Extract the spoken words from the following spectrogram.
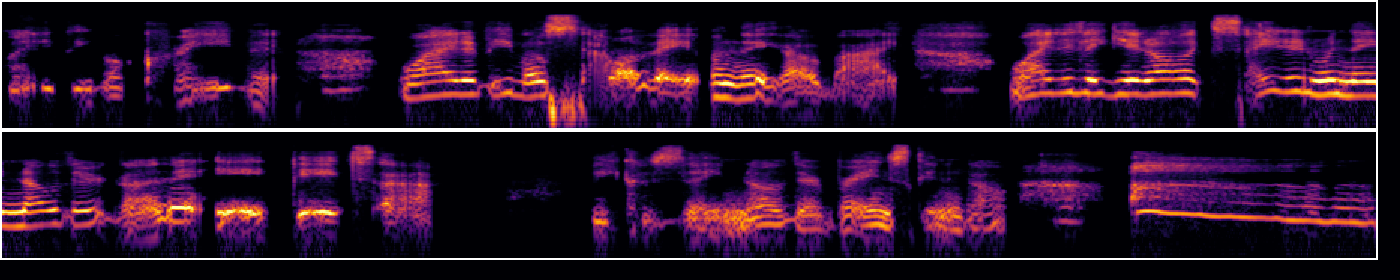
Why do people crave it? Why do people salivate when they go by? Why do they get all excited when they know they're gonna eat pizza? Because they know their brain's gonna go, ah,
